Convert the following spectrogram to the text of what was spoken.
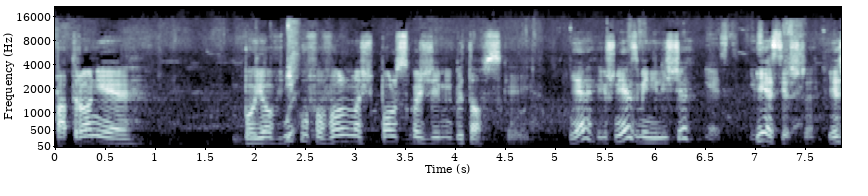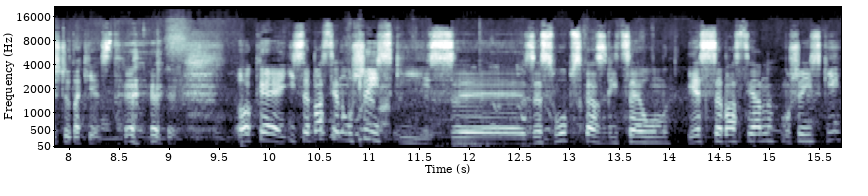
patronie bojowników o wolność polskość ziemi bytowskiej. Nie? Już nie? Zmieniliście? Jest. Jest jeszcze. Jeszcze tak jest. Okej. I Sebastian Muszyński z, e, ze Słupska z liceum. Jest Sebastian Muszyński?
